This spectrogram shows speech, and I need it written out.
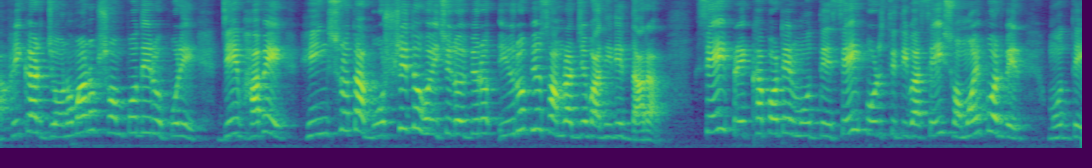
আফ্রিকার জনমানব সম্পদের ওপরে যেভাবে হিংস্রতা বর্ষিত হয়েছিল ইউরোপীয় সাম্রাজ্যবাদীদের দ্বারা, সেই প্রেক্ষাপটের মধ্যে, সেই পরিস্থিতি বা সেই সময় পর্বের মধ্যে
